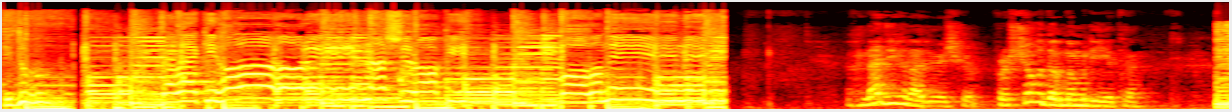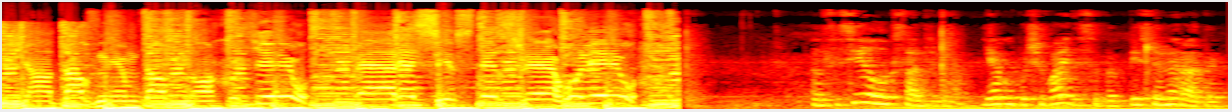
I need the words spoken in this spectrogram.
піду в далекі гори на широкі Геннадійовичу, про що ви давно мрієте? Я давним-давно хотів пересісти з Жигулів. Анастасія Олександрівна, як ви почуваєте себе після наради?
